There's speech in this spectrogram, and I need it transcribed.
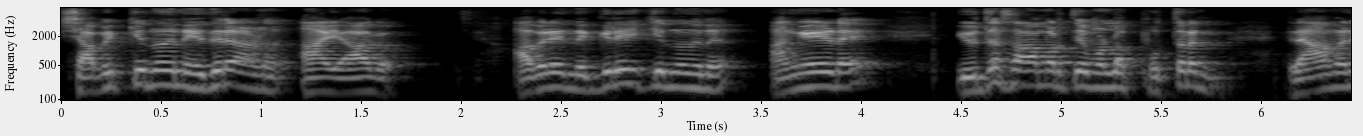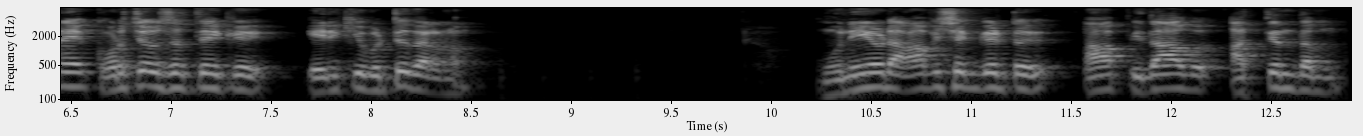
ശപിക്കുന്നതിനെതിരാണ് ആ യാഗം. അവരെ നിഗ്രഹിക്കുന്നതിന് അങ്ങയുടെ യുദ്ധസാമർഥ്യമുള്ള പുത്രൻ രാമനെ കുറച്ചു ദിവസത്തേക്ക് എനിക്ക് വിട്ടുതരണം. മുനിയുടെ ആവശ്യം കേട്ട് ആ പിതാവ് അത്യന്തം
